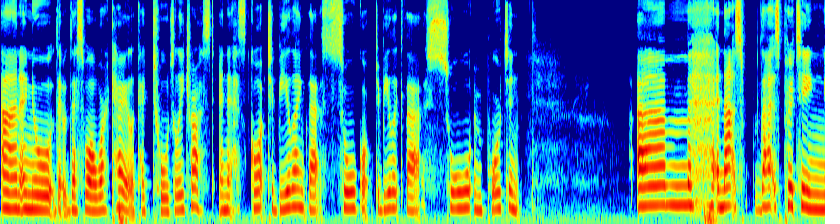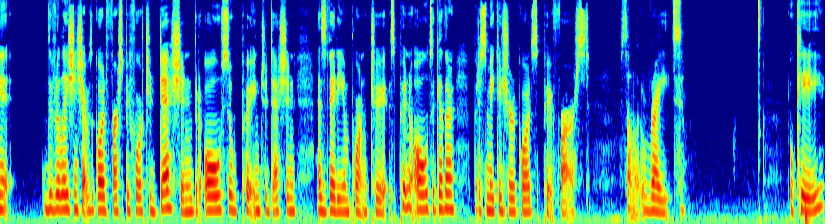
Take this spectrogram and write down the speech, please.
And I know that this will work out. Like, I totally trust. And it has got to be like that. So, got to be like that. So important. Um, and that's that's putting the relationship with God first before tradition, but also putting tradition as very important too. It's putting it all together, but it's making sure God's put first. So I'm like, right, okay.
